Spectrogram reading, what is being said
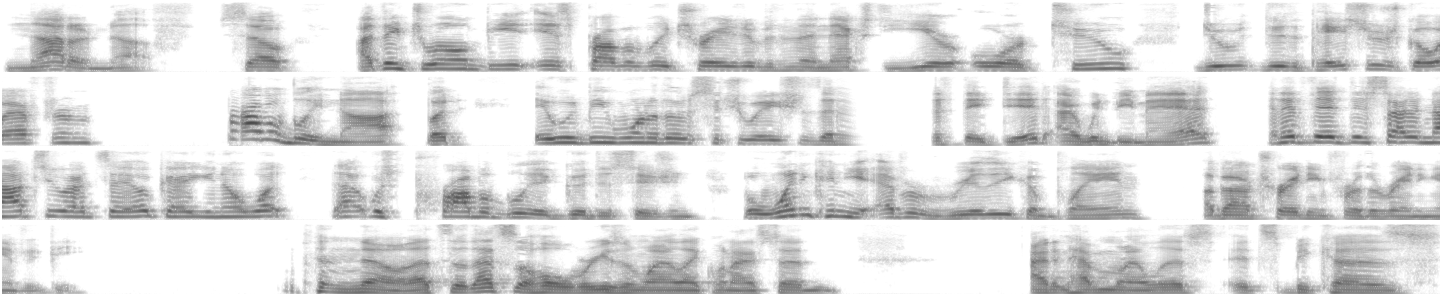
not enough. So I think Joel Embiid is probably traded within the next year or two. Do do the Pacers go after him? Probably not, but it would be one of those situations that if they did, I wouldn't be mad. And if they decided not to, I'd say, okay, you know what? That was probably a good decision. But when can you ever really complain about trading for the reigning MVP? no, that's the, that's the whole reason why. Like when I said I didn't have on my list, it's because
